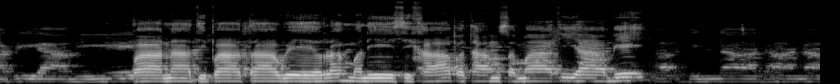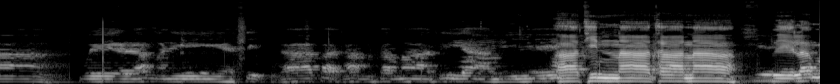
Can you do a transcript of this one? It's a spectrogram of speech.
สมาธิยามิปานาติปาตาเวระมณีสิกขาปะทังสมาธิยามิอะทินนาทานา เวรมณีสิกขาปะทังสมาธิยามิอาทินนาทานา เวระม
